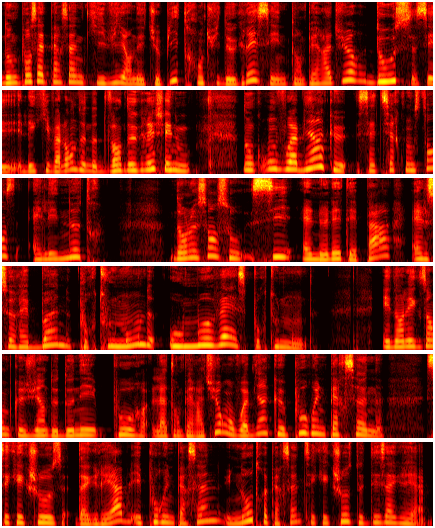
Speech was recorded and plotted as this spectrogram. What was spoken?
donc pour cette personne qui vit en Éthiopie, 38 degrés, c'est une température douce, c'est l'équivalent de notre 20 degrés chez nous. Donc on voit bien que cette circonstance, elle est neutre. Dans le sens où si elle ne l'était pas, elle serait bonne pour tout le monde ou mauvaise pour tout le monde. Et dans l'exemple que je viens de donner pour la température, on voit bien que pour une personne, c'est quelque chose d'agréable et pour une personne, une autre personne, c'est quelque chose de désagréable.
